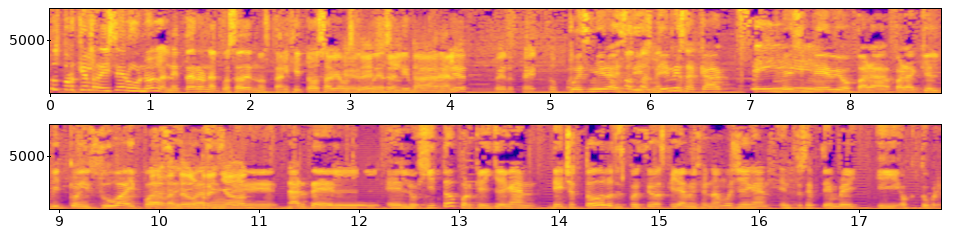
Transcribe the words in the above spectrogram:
Pues porque el Razer 1, la neta, era una cosa de nostalgia y todos sabíamos que podía salir muy mal. perfecto. para- Pues mira, tienes acá Sí. un mes y medio para, para que el Bitcoin suba y puedas, Para vender un puedas, riñón. este, darte el, el lujito porque llegan, de hecho todos los dispositivos que ya mencionamos llegan entre septiembre y octubre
